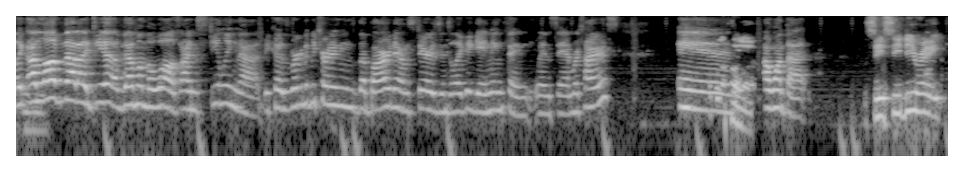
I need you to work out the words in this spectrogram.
like Mm-hmm. I love that idea of them on the walls. I'm stealing that because we're gonna be turning the bar downstairs into like a gaming thing when Sam retires, and I want that. CCD rate.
